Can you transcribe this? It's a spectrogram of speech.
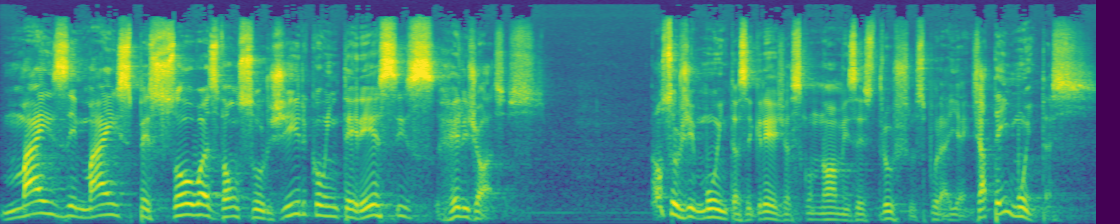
mais e mais pessoas vão surgir com interesses religiosos. Vão surgir muitas igrejas com nomes esdrúxulos por aí, já tem muitas.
